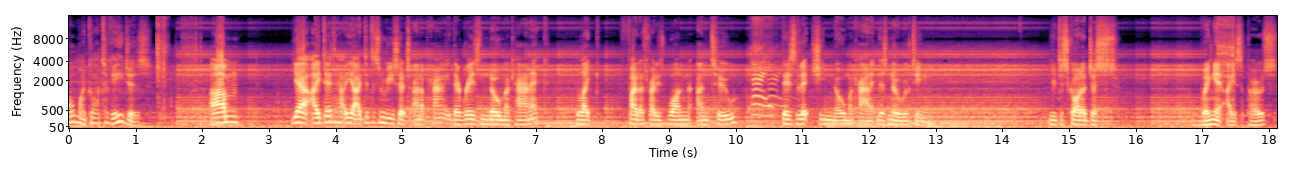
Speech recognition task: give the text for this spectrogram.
Oh my god, it took ages. Um, yeah, I did. Ha yeah, I did some research, and apparently there is no mechanic like Five Nights at Freddy's one and two. Hi. There's literally no mechanic. There's no routine. You just gotta just wing it, I suppose.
